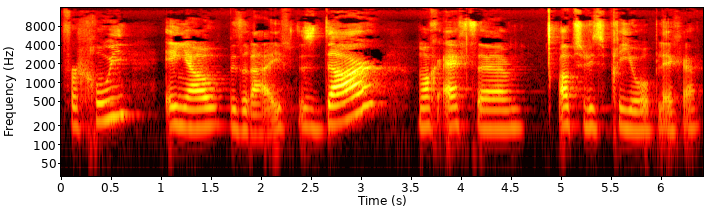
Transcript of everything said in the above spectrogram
voor groei in jouw bedrijf? Dus daar mag echt uh, absoluut prio op liggen.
